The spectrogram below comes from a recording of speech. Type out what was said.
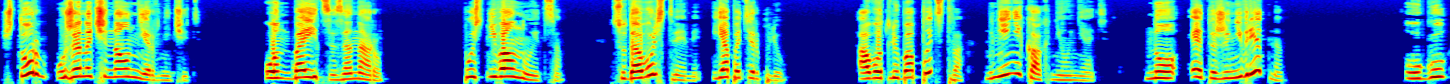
Шторм уже начинал нервничать. Он боится за Нару. Пусть не волнуется. С удовольствиями я потерплю. А вот любопытство мне никак не унять. Но это же не вредно? Угу,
